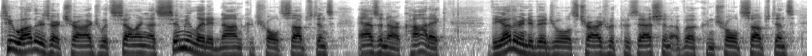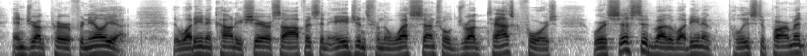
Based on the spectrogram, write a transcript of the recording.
Two others are charged with selling a simulated non-controlled substance as a narcotic. The other individual is charged with possession of a controlled substance and drug paraphernalia. The Wadena County Sheriff's Office and agents from the West Central Drug Task Force were assisted by the Wadena Police Department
